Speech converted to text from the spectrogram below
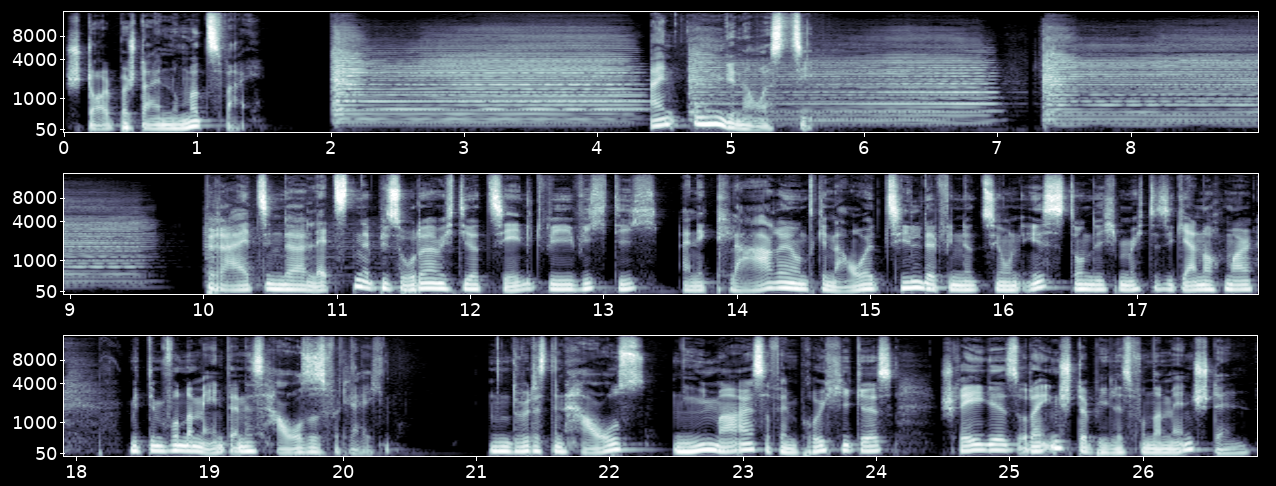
Stolperstein Nummer 2. Ein ungenaues Ziel. Bereits in der letzten Episode habe ich dir erzählt, wie wichtig eine klare und genaue Zieldefinition ist und ich möchte sie gerne nochmal mit dem Fundament eines Hauses vergleichen. Und du würdest ein Haus niemals auf ein brüchiges, schräges oder instabiles Fundament stellen.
